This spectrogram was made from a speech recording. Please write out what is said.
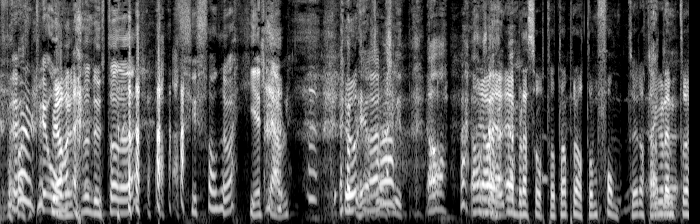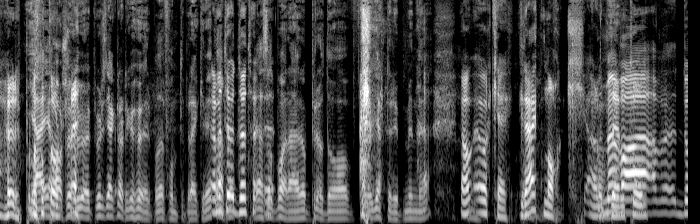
Jeg hørte vi over et minutt av det der. Fy faen, det var helt jævlig. Jeg ble så sliten. Ja, jeg Ja, så jeg, jeg ble så opptatt av å prate om fonter at jeg glemte å høre på Jeg har så ordentlig. høy puls. Jeg klarte ikke å høre på det fontepreiket ditt. Ja, men du- du- jeg satt bare her og prøvde å få hjerterytmen min ned. Ja, OK, greit nok. Er det Men hva, du,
